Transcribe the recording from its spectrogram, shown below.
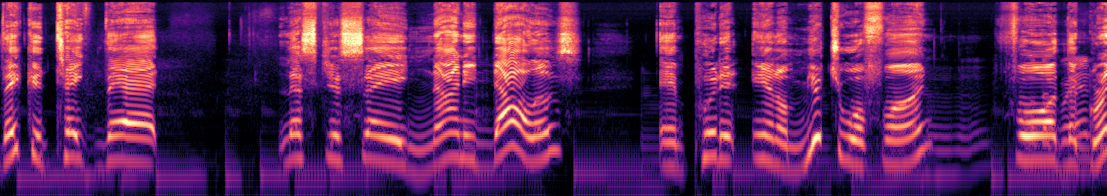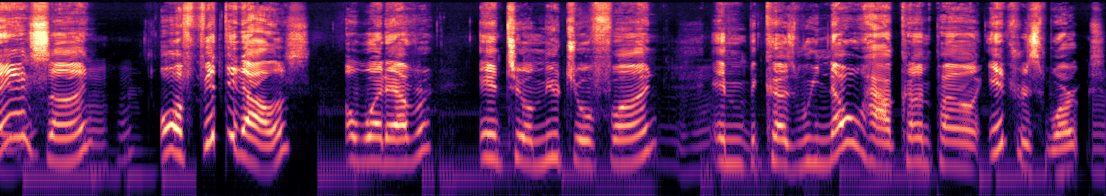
they could take that, let's just say $90 and put it in a mutual fund Mhm. for the the grandbaby. grandson Mhm. or $50 or whatever into a mutual fund. Mhm. And because we know how compound interest works.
